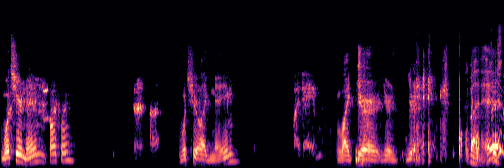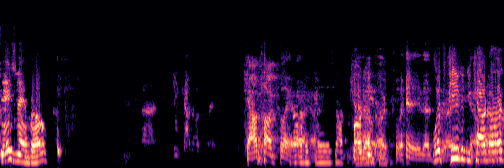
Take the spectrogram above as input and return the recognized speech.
What's your name, Barclay? What's your like name? My name? Like your your your. but it's your stage name, bro. Cow dog play. Cow dog play. That's right. Cow dog play. That's What's right. peeving you, cow dog?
